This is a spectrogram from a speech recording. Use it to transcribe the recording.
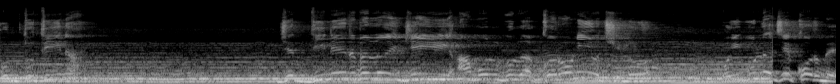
পদ্ধতি না। যে দিনের বেলায় যেই আমলগুলা করণীয় ছিল ওইগুলো যে করবে?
